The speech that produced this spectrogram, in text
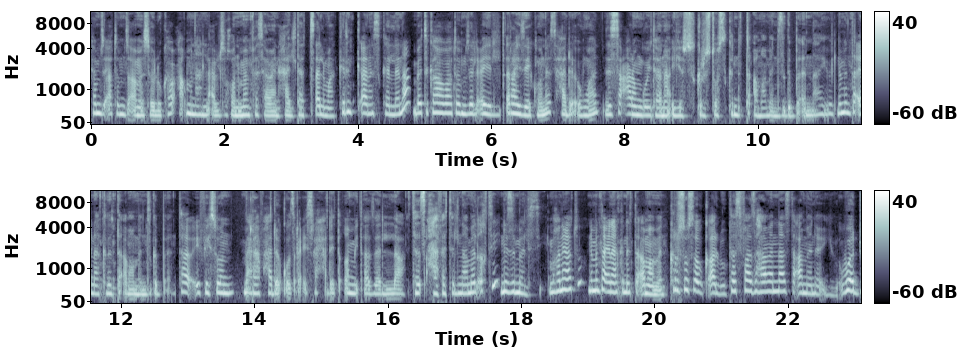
ከምዚኣቶም ዝኣመሰሉ ካብ ዓቕምና ንላዕሊ ዝኾኑ መንፈሳውያን ሓይልታት ጸልማት ክንቃነስ ከለና በቲ ካባባቶም ዝልዕል ጥራይ ዘይኮነስ ሓደ እዋን ዝሰዓሮም ጎይታና ኢየሱስ ክርስቶስ ክንተኣማመን ዝግበአና ይብል። ንምንታይ ኢና ክንተኣማመን ዝግበአና? እታ ኤፌሶን ምዕራፍ ሓደ ቁጽሪ 21 ተቐሚጣ ዘላ ዝተጻሓፈትልና መልእኽቲ ንዚ መልሲ ምኽንያቱ ንምንታይ ኢና ክንተኣማመን ክርስቶስ ኣብ ቃሉ ተስፋ ዝሃበና ዝተኣመነ እዩ ወዱ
